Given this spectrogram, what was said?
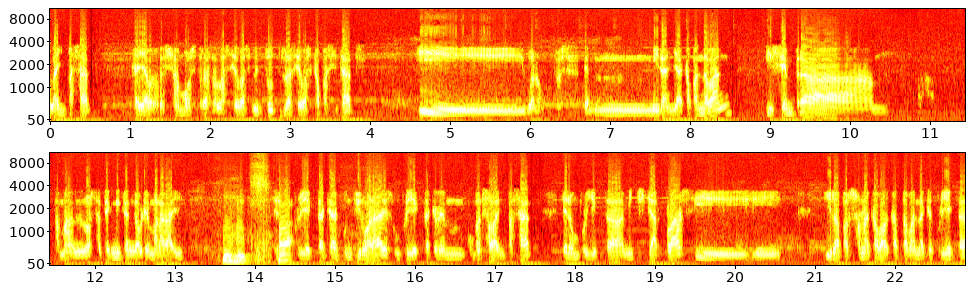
l'any passat, que ja va deixar mostres de les seves virtuts, les seves capacitats, i bueno, estem mirant ja cap endavant i sempre eh, amb el nostre tècnic, en Gabriel Maragall. Uh -huh. És un projecte que continuarà, és un projecte que vam començar l'any passat, era un projecte a mig llarg plaç i, i, i la persona que va al capdavant d'aquest projecte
